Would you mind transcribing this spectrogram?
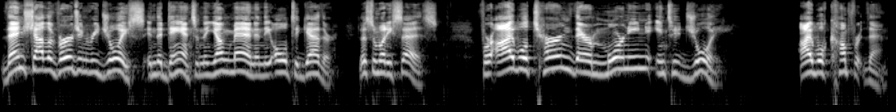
Then shall the virgin rejoice in the dance, and the young men and the old together. Listen what he says. For I will turn their mourning into joy. I will comfort them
